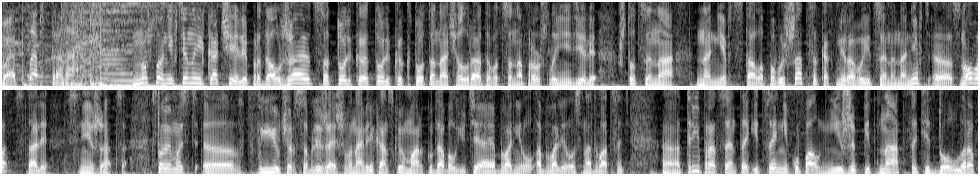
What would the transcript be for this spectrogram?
Ватсап-страна! Ну что, нефтяные качели продолжаются. Только-только кто-то начал радоваться на прошлой неделе, что цена на нефть стала повышаться, как мировые цены на нефть э, снова стали снижаться. Стоимость э, фьючерса ближайшего на американскую марку WTI обвалил, обвалилась на 23%, и ценник упал ниже 15 долларов.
